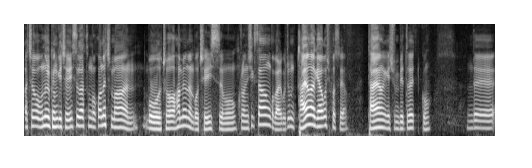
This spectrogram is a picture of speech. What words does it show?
아, 제가 오늘 경기 제이스 같은 거 꺼냈지만 뭐 저 하면은 뭐 제이스 뭐 그런 식상한 거 말고 좀 다양하게 하고 싶었어요. 다양하게 준비도 했고. 근데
